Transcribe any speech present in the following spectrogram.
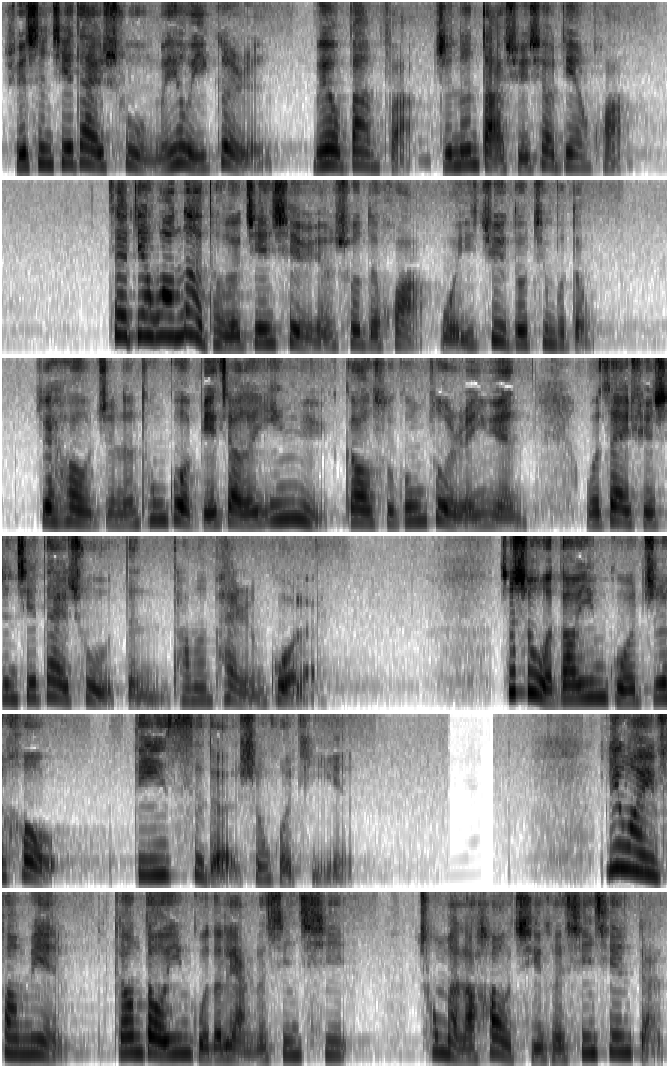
学生接待处没有一个人，没有办法，只能打学校电话。在电话那头的接线员说的话，我一句都听不懂，最后只能通过蹩脚的英语告诉工作人员我在学生接待处等他们派人过来。这是我到英国之后。第一次的生活体验。另外一方面，刚到英国的两个星期，充满了好奇和新鲜感。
